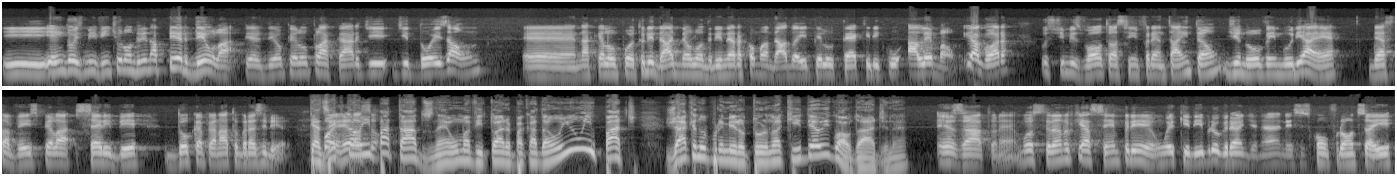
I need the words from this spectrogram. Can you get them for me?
e em 2020 o Londrina perdeu lá, perdeu pelo placar de, de 2 a 1 é, naquela oportunidade, né? O Londrina era comandado aí pelo técnico alemão. E agora os times voltam a se enfrentar então, de novo em Muriaé, desta vez pela Série B do Campeonato Brasileiro. Quer dizer Bom, que relação... estão empatados, né? Uma vitória para cada um e um empate, já que no primeiro turno aqui deu igualdade, né? Exato, né? Mostrando que há sempre um equilíbrio grande, né? Nesses confrontos aí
